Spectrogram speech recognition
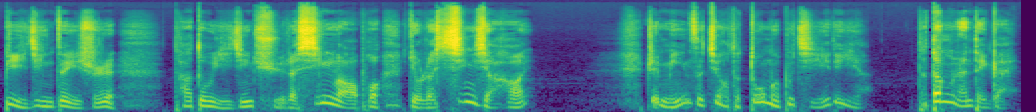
毕竟这时他都已经娶了新老婆，有了新小孩，这名字叫的多么不吉利呀！他当然得改。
